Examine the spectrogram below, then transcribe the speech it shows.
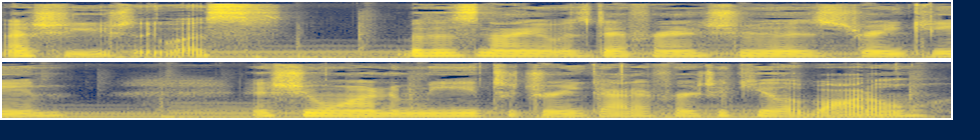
as she usually was. But this night it was different. She was drinking and she wanted me to drink out of her tequila bottle.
